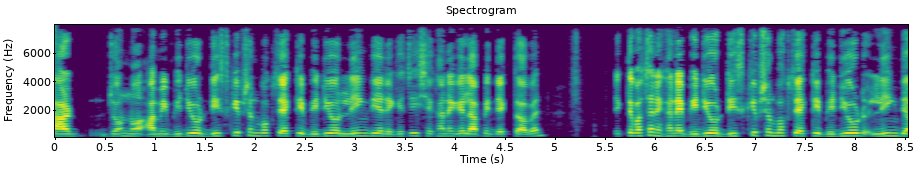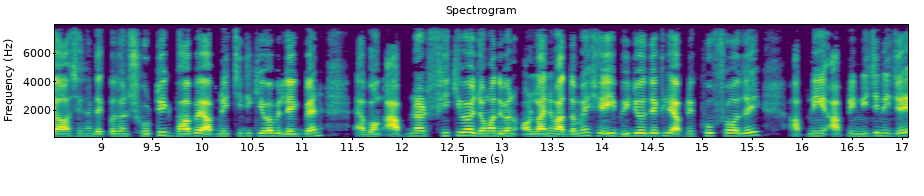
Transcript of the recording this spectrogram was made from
তার জন্য আমি ভিডিও ডিসক্রিপশন বক্সে একটি ভিডিও লিঙ্ক দিয়ে রেখেছি। সেখানে গেলে আপনি দেখতে পাবেন। দেখতে পাচ্ছেন, এখানে ভিডিওর ডিসক্রিপশন বক্সে একটি ভিডিওর লিঙ্ক দেওয়া আছে। এখানে দেখতে পাচ্ছেন, সঠিকভাবে আপনি চিঠি কীভাবে লিখবেন এবং আপনার ফি কীভাবে জমা দেবেন অনলাইনের মাধ্যমে। সেই ভিডিও দেখলে আপনি খুব সহজেই আপনি আপনি নিজে নিজেই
